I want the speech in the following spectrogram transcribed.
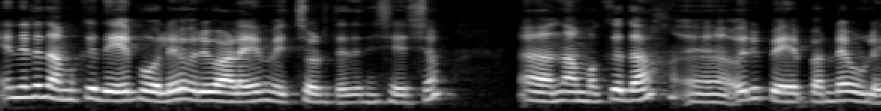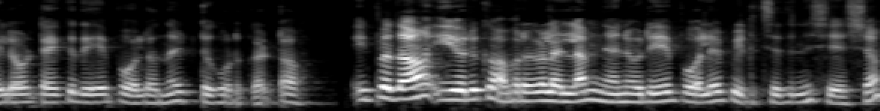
എന്നിട്ട് നമുക്ക് ഇതേപോലെ ഒരു വളയം വെച്ച് കൊടുത്തതിന് ശേഷം നമുക്ക് ഇതാ ഒരു പേപ്പറിന്റെ ഉള്ളിലോട്ടേക്ക് ഇതേപോലെ ഒന്ന് ഇട്ട് കൊടുക്കട്ടോ കേട്ടോ. ഇപ്പോൾ ഇതാ ഈ ഒരു കവറുകളെല്ലാം ഞാൻ ഒരേപോലെ പിടിച്ചതിന് ശേഷം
